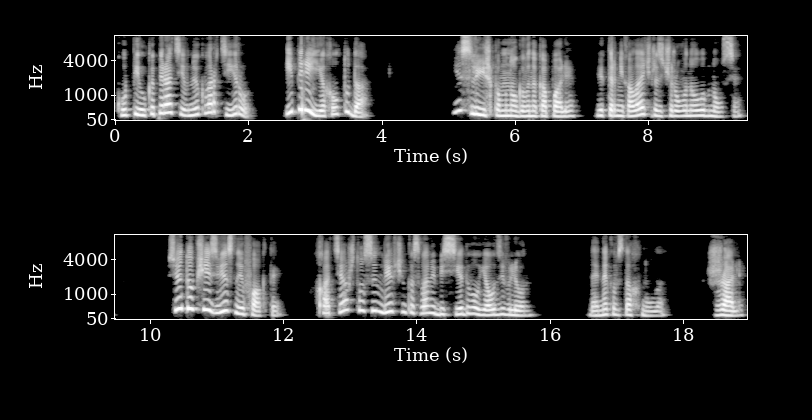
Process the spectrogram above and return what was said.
купил кооперативную квартиру и переехал туда. «Не слишком много вы накопали», Виктор Николаевич разочарованно улыбнулся. Все это общеизвестные факты. Хотя, что сын Левченко с вами беседовал, я удивлен. Дайнека вздохнула. Жаль.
